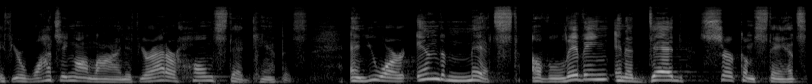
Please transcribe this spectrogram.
if you're watching online, if you're at our Homestead campus, and you are in the midst of living in a dead circumstance,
